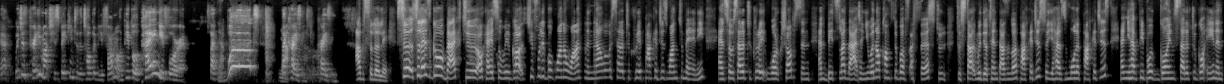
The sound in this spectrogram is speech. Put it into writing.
Yeah, which is pretty much you're speaking to the top of your funnel and people are paying you for it. It's like, Yeah. what? Yeah. Like crazy, crazy. Absolutely. So so let's go back to okay. So we've got two fully booked one on one, and now we started to create packages one to many, and so we started to create workshops and and bits like that. And you were not comfortable at first to to start with your ten thousand dollar packages, so you have smaller packages, and you have people going started to go in. And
